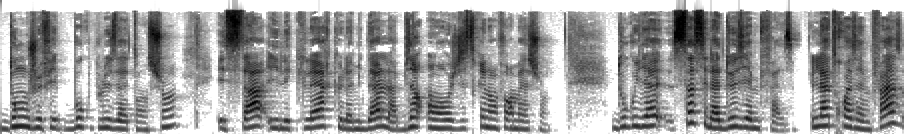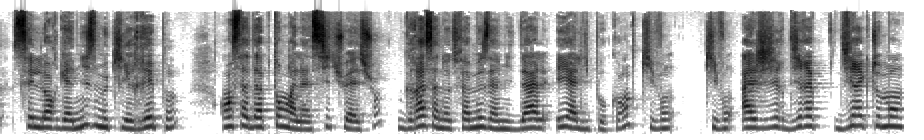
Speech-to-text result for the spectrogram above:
donc je fais beaucoup plus attention. Et ça, il est clair que l'amidale a bien enregistré l'information. Donc a, ça, c'est la deuxième phase. La troisième phase, c'est l'organisme qui répond en s'adaptant à la situation grâce à notre fameuse amygdale et à l'hippocampe qui vont qui vont agir directement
